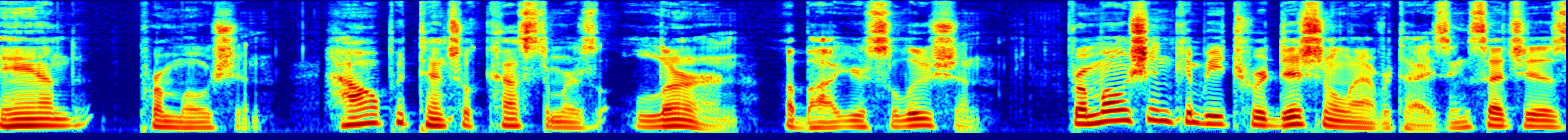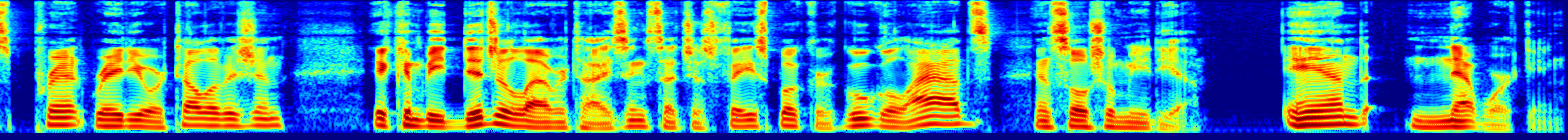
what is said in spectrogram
And promotion. How potential customers learn about your solution. Promotion can be traditional advertising, such as print, radio, or television. It can be digital advertising, such as Facebook or Google Ads and social media. And networking.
